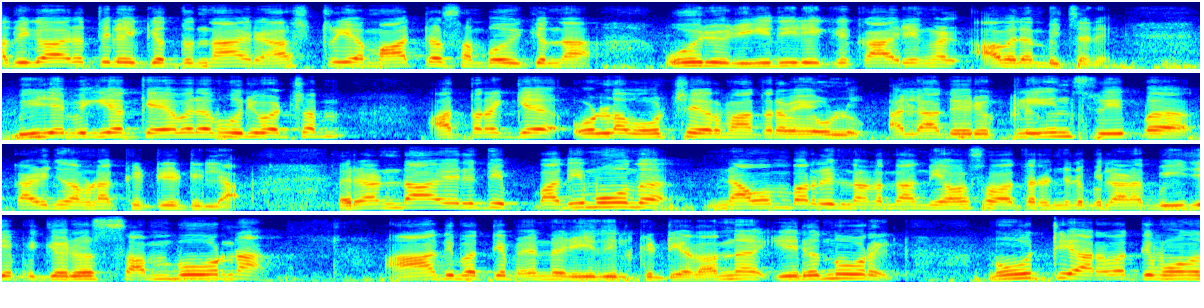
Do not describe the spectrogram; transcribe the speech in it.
അധികാരത്തിലേക്ക് എത്തുന്ന രാഷ്ട്രീയ മാറ്റം സംഭവിക്കുന്ന ഒരു രീതിയിലേക്ക് കാര്യങ്ങൾ അവലംബിച്ചത്. ബി ജെ പിക്ക് കേവല ഭൂരിപക്ഷം അത്രയ്ക്ക് ഉള്ള വോട്ട് ഷെയർ മാത്രമേ ഉള്ളൂ. അല്ലാതെ ഒരു ക്ലീൻ സ്വീപ്പ് കഴിഞ്ഞ തവണ കിട്ടിയിട്ടില്ല. രണ്ടായിരത്തി പതിമൂന്ന് നവംബറിൽ നടന്ന നിയമസഭാ തെരഞ്ഞെടുപ്പിലാണ് ബി ജെ പിക്ക് ഒരു സമ്പൂർണ ആധിപത്യം എന്ന രീതിയിൽ കിട്ടിയത്. അന്ന് ഇരുന്നൂറിൽ നൂറ്റി അറുപത്തി മൂന്ന്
